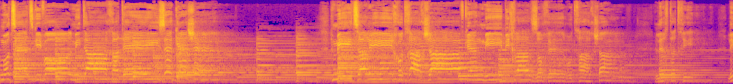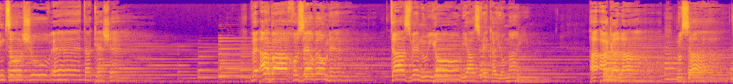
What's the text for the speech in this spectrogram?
מוצץ גבעול מתחת איזה קשר. מי צריך אותך עכשיו? כן, מי בכלל זוכר אותך עכשיו? לך תתחיל למצוא שוב את הקשר. ואבא חוזר ואומר, תעזבנו יום, יעזבק היומיים. העגלה נוסעת,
